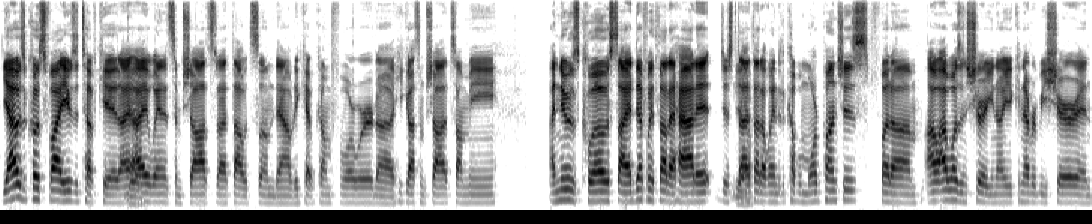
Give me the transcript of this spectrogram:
yeah, it was a close fight. He was a tough kid. I, Yeah. I landed some shots that I thought would slow him down, but he kept coming forward. Uh, he got some shots on me. I knew it was close. I definitely thought I had it. Just Yeah. I thought I landed a couple more punches, but um, I, I wasn't sure. You know, you can never be sure, and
